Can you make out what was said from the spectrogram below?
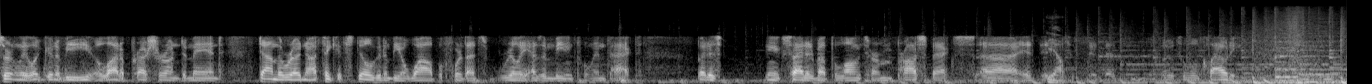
certainly going to be a lot of pressure on demand down the road. Now, I think it's still going to be a while before that really has a meaningful impact. But as being excited about the long term prospects, uh, it, it, yeah. it, it's a little cloudy.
